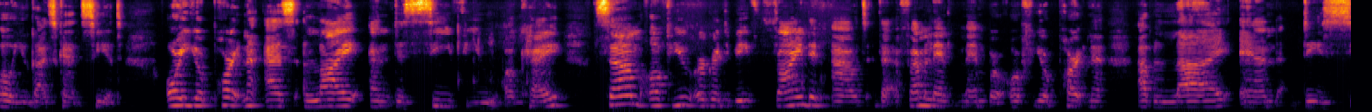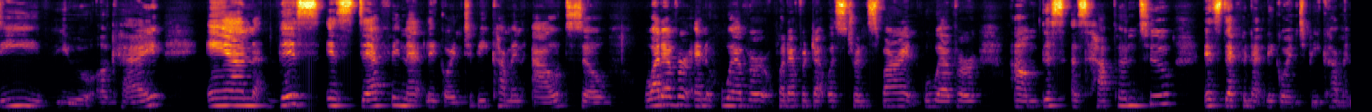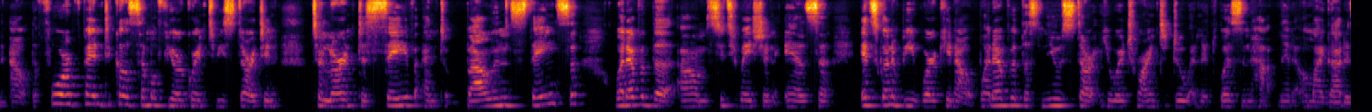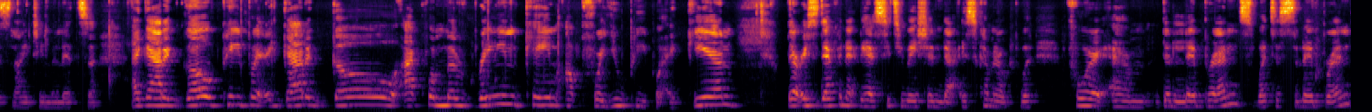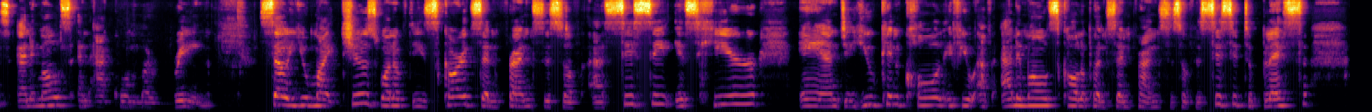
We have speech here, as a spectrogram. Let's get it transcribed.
oh, you guys can't see it, or your partner has lie and deceive you, okay? Some of you are going to be finding out that a family member of your partner have lie and deceive you, okay? And this is definitely going to be coming out. So whatever and whoever whatever that was transpiring whoever um, this has happened to is definitely going to be coming out. The four of Pentacles some of you are going to be starting to learn to save and to balance things whatever the um, situation is it's going to be working out. Whatever this new start you were trying to do and it wasn't happening oh my god it's 19 minutes. I gotta go people. I gotta go. Aquamarine came up for you people again. There is definitely a situation that is coming up with for um, the Librans. What is Librans? Animals and Aquamarine. So you might choose one of these cards and Francis of Assisi is here and you can call if you have animals call upon St. Francis of Assisi to bless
